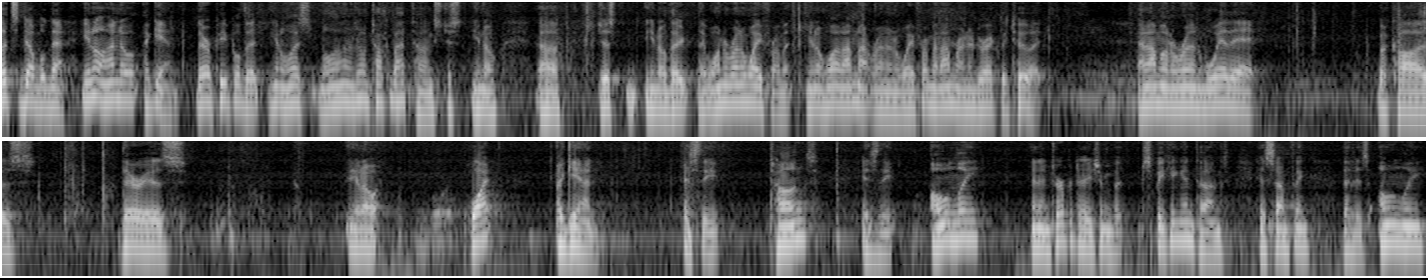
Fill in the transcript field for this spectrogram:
let's double down. You know, I know, again, there are people that, you know, let's, well, don't talk about tongues, just, you know, uh, just, you know, they, they want to run away from it. You know what? I'm not running away from it. I'm running directly to it. And I'm going to run with it because there is, you know, what? Again, it's the tongues is the only an interpretation, but speaking in tongues is something that is only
